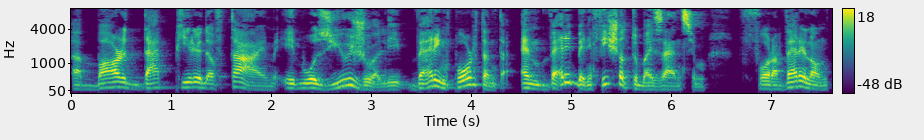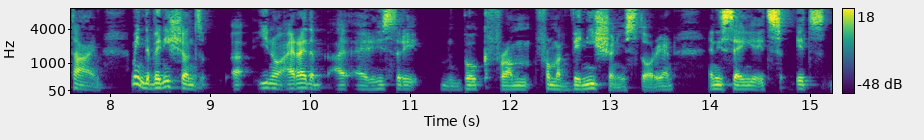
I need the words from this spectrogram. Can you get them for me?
Uh, barred that period of time, it was usually very important and very beneficial to Byzantium for a very long time. I mean, the Venetians uh, you know, I read a, a history book from from a Venetian historian, and he's saying it's it's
